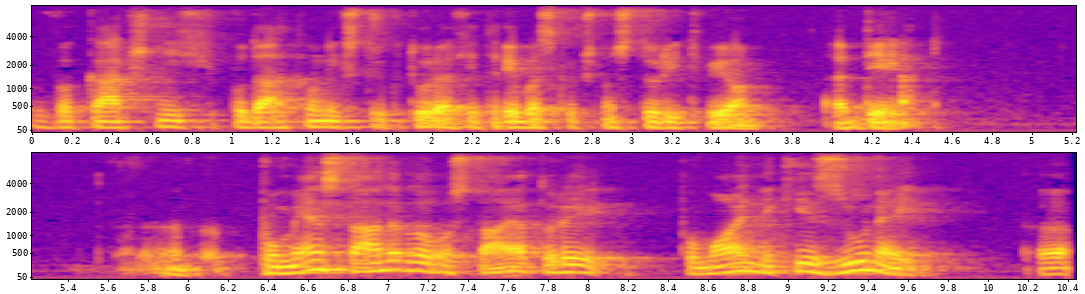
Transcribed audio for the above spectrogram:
v kakšnih podatkovnih strukturah je treba s kakšno storitvijo uh, delati. Pomen standardov ostaja torej, po mojem, nekje zunaj Eh,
